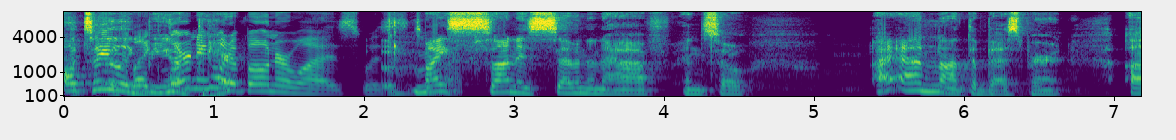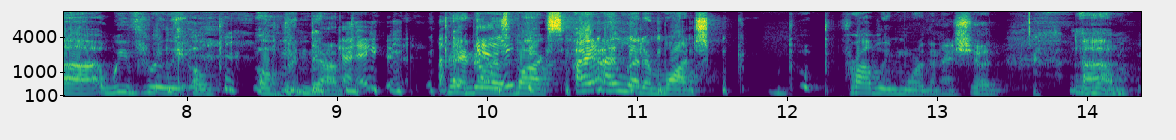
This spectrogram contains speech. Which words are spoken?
I'll tell you, like, like being learning a what a boner was was too my much. son is seven and a half, and so I, I'm not the best parent. Uh, we've really op- opened up Okay. Pandora's Okay. box. I, I let him watch probably more than I should, um,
